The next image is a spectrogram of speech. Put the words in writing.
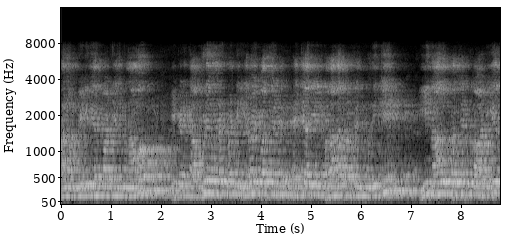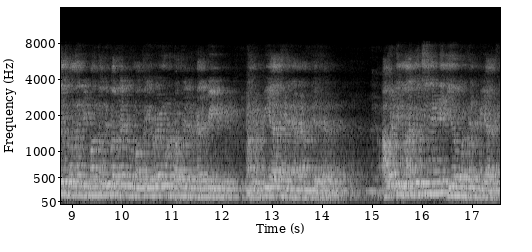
మనం మీటింగ్ ఏర్పాటు చేసుకున్నామో ఇక్కడికి అప్పుడే ఉన్నటువంటి ఇరవై పర్సెంట్ హెచ్ఆర్ఏ పదహారు పర్సెంట్ కుదించి ఈ నాలుగు పర్సెంట్ ఆ డిఎల్ సంబంధించి పంతొమ్మిది పర్సెంట్ మొత్తం ఇరవై మూడు పర్సెంట్ కలిపి మనకు పిఆర్సీ అనౌన్స్ చేశారు. కాబట్టి మనకు వచ్చిందండి జీరో పర్సెంట్ పిఆర్సీ.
